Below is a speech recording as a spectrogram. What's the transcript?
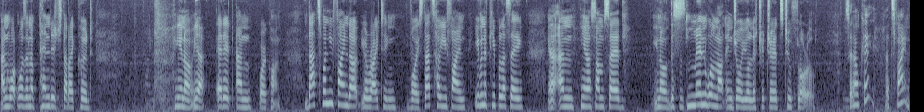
and what was an appendage that I could you know, yeah, edit and work on. That's when you find out your writing voice. That's how you find, even if people are saying, and you know, some said, you know, this is men will not enjoy your literature. It's too floral. I said, okay, that's fine.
